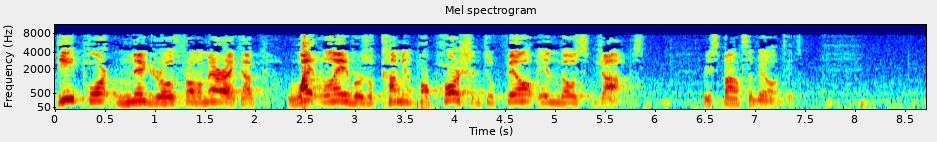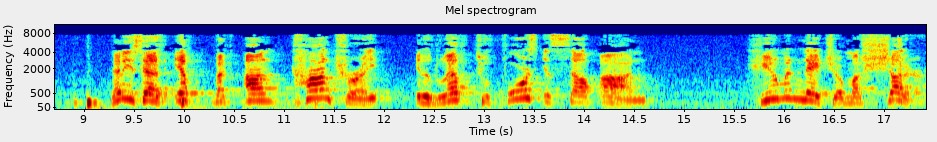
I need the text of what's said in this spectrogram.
deport Negroes from America, white laborers will come in proportion to fill in those jobs, responsibilities. Then he says, if the, on contrary, it is left to force itself on, human nature must shudder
